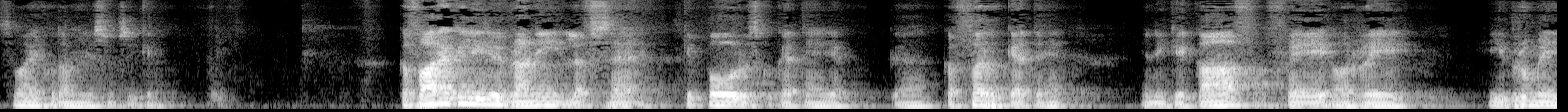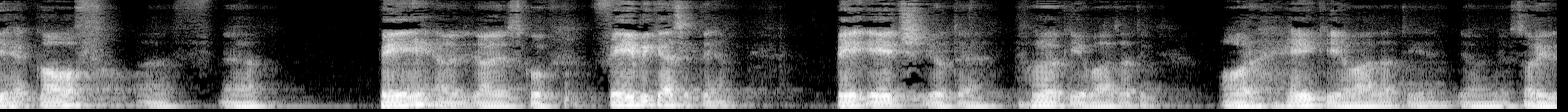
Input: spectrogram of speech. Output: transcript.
سوائے خدا یسو مسیح کے۔ کفارہ کے لیے جو عبرانی لفظ ہے کہ پور اس کو کہتے ہیں یا کفر کہتے ہیں یعنی کہ کاف، فے اور رے۔ ہیبرو میں یہ ہے کاف پے اس کو فے بھی کہہ سکتے ہیں۔ پے ایچ جو ہوتا ہے کی آواز آتی، اور ہے کی آواز آتی ہے سوری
